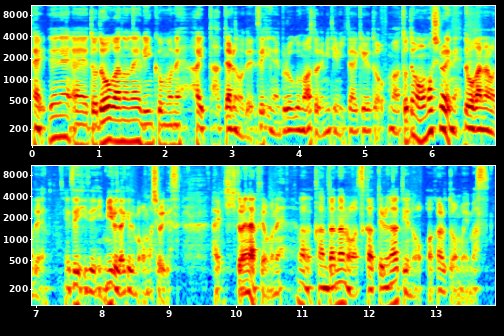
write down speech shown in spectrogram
はい。でね、えっ、ー、と、動画のね、リンクもね、はい、貼ってあるので、ぜひね、ブログも後で見ていただけると、まあ、とても面白いね、動画なので、えー、ぜひぜひ見るだけでも面白いです。はい。聞き取れなくてもね、まあ、簡単なのは使ってるなっていうのをわかると思います。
